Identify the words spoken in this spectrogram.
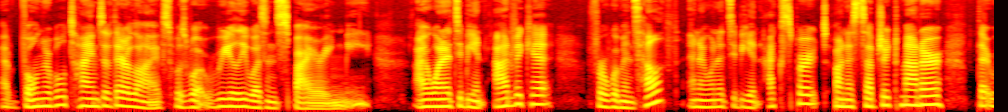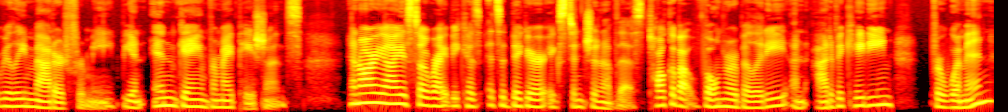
at vulnerable times of their lives was what really was inspiring me. I wanted to be an advocate for women's health, and I wanted to be an expert on a subject matter that really mattered for me, be an end game for my patients. And REI is so right because it's a bigger extension of this. Talk about vulnerability and advocating for women.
